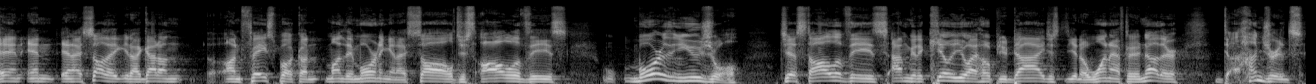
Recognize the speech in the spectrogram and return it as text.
and and and I saw that you know I got on on Facebook on Monday morning and I saw just all of these more than usual just all of these I'm going to kill you I hope you die just you know one after another hundreds.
